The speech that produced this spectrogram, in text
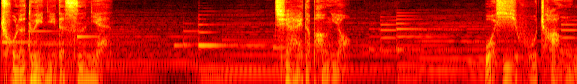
除了对你的思念，亲爱的朋友，我一无长物。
